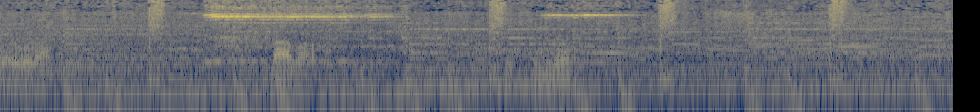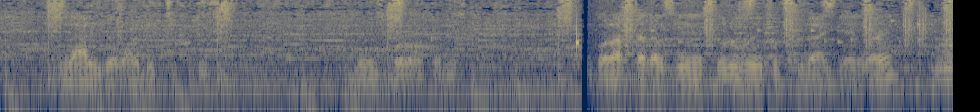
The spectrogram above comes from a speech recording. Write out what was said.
বড় বড় আছে। বাহ। খুব সুন্দর। লাল জবাও দেখছি ফুটেছে। বেশ বড় আকারের গোলাপটা কালকে শুরু হয়ে ফুটছিল আজকে একবারে পুরো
